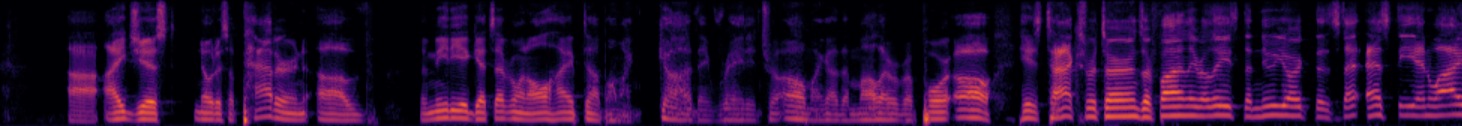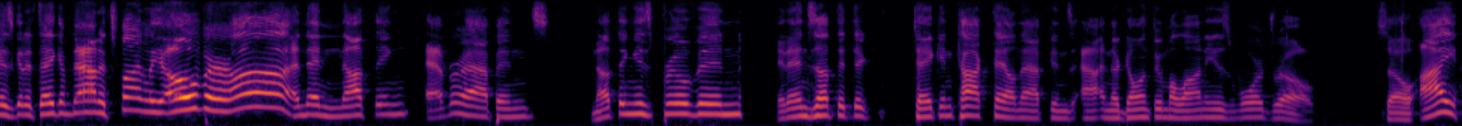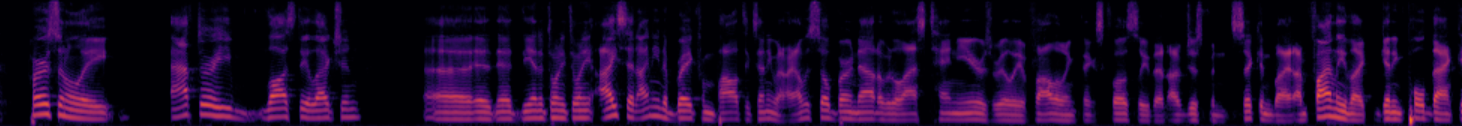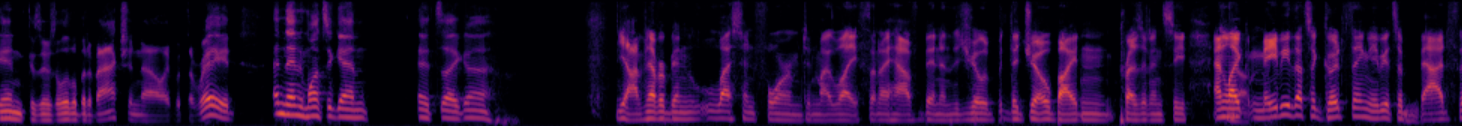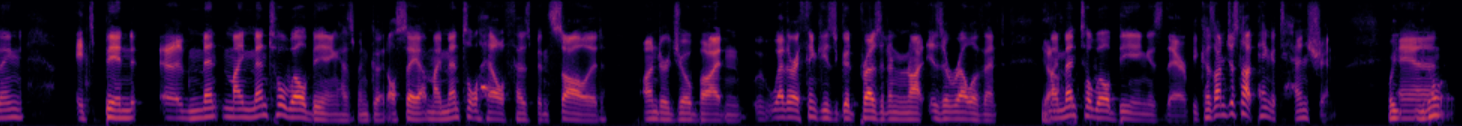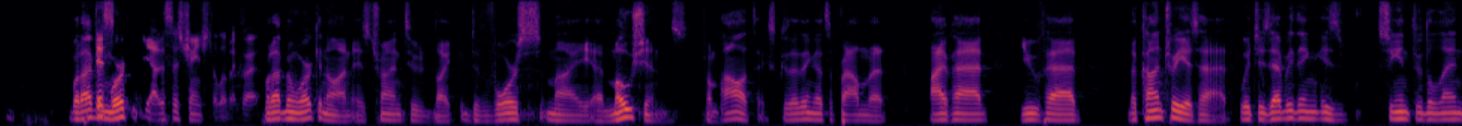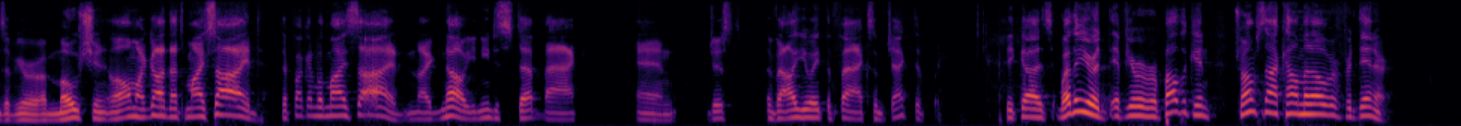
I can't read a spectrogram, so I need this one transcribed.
Uh, I just notice a pattern of the media gets everyone all hyped up. Oh my God, they raided Trump. Oh my God, the Mueller report. Oh, his tax returns are finally released. The New York, the SDNY is going to take him down. It's finally over. Ah, and then nothing ever happens. Nothing is proven. It ends up that they're taking cocktail napkins out and they're going through Melania's wardrobe. So I personally, after he lost the election uh, at, at the end of 2020, I said I need a break from politics anyway. I was so burned out over the last 10 years, really, of following things closely that I've just been sickened by it. I'm finally like getting pulled back in because there's a little bit of action now, like with the raid. And then once again, it's like, uh, Yeah, I've never been less informed in my life than I have been in the Joe the Joe Biden presidency. And like Yeah. maybe that's a good thing, maybe it's a bad thing. It's been uh, men- my mental well-being has been good. I'll say my mental health has been solid under Joe Biden. Whether I think he's a good president or not is irrelevant. Yeah. My mental well-being is there because I'm just not paying attention. well, you know, what I've This, been working yeah, this has changed a little bit. Go ahead. what I've been working on is trying to like divorce my emotions from politics because I think that's a problem that I've had, you've had, the country has had, which is everything is seen through the lens of your emotion. Oh my God, that's my side. They're fucking with my side. And like, no, you need to step back and just evaluate the facts objectively. Because whether you're if you're a Republican, Trump's not coming over for dinner.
